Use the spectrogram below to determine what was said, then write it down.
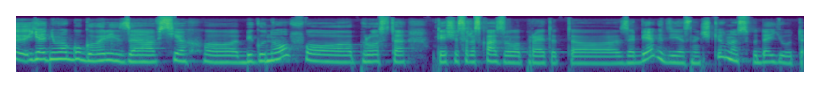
Я не могу говорить за всех э, бегунов, э, просто вот я сейчас рассказывала про этот э, забег, где значки у нас выдают,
